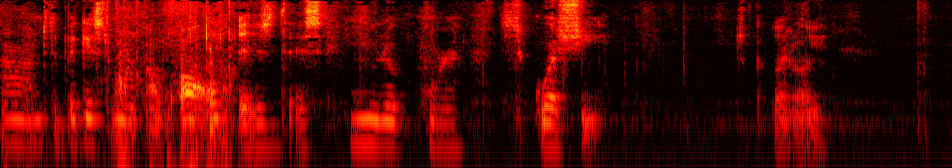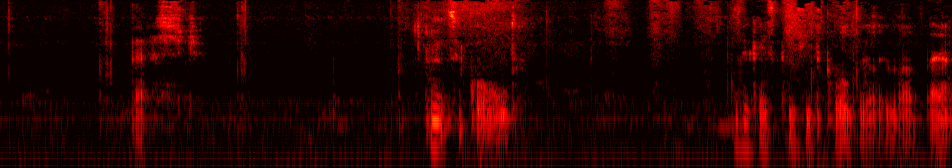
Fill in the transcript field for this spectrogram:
And the biggest one of all is this unicorn squishy. It's literally best. And it's gold. You guys can see the gold really well, but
